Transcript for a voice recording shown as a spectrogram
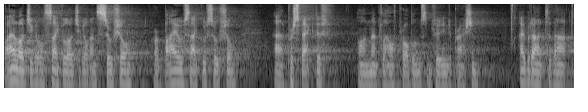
biological, psychological, and social or biopsychosocial uh, perspective on mental health problems, including depression. I would add to that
